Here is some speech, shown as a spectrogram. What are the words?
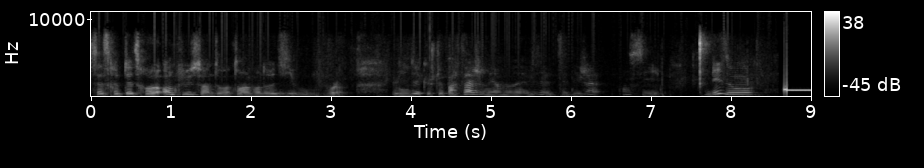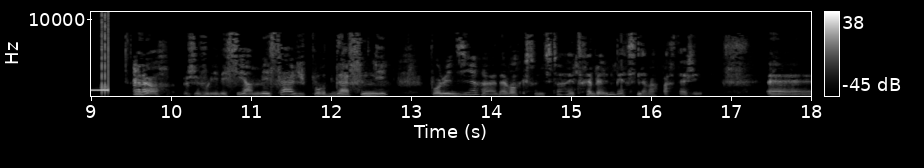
ça serait peut-être euh, en plus, hein, de temps en temps un vendredi ou voilà une idée que je te partage, mais à mon avis, tu as déjà pensé. Bisous Alors, je voulais laisser un message pour Daphné, pour lui dire euh, d'abord que son histoire est très belle, merci de l'avoir partagée. Euh,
